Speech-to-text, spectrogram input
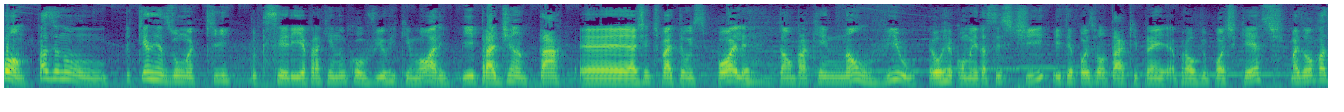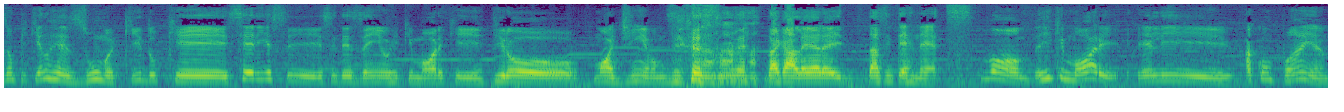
Bom, fazendo um pequeno resumo aqui do que seria para quem nunca ouviu Rick Mori e para adiantar, é, a gente vai ter um spoiler. Então, para quem não viu, eu recomendo assistir e depois voltar aqui para ouvir o podcast. Mas eu vou fazer um pequeno resumo aqui do que seria esse, esse desenho Rick Mori que virou modinha, vamos dizer assim, né, da galera e das internets. Bom, Rick Mori, ele acompanha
